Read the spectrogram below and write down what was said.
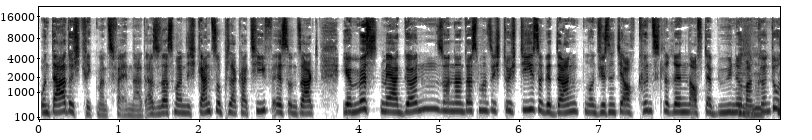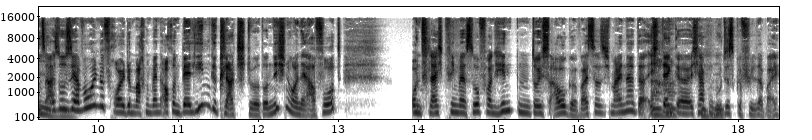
Und dadurch kriegt man es verändert. Also, dass man nicht ganz so plakativ ist und sagt, ihr müsst mehr gönnen, sondern dass man sich durch diese Gedanken, und wir sind ja auch Künstlerinnen auf der Bühne, man könnte uns also sehr wohl eine Freude machen, wenn auch in Berlin geklatscht wird und nicht nur in Erfurt. Und vielleicht kriegen wir es so von hinten durchs Auge. Weißt du, was ich meine? Da, ich denke, ich Mhm. habe ein gutes Gefühl dabei.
